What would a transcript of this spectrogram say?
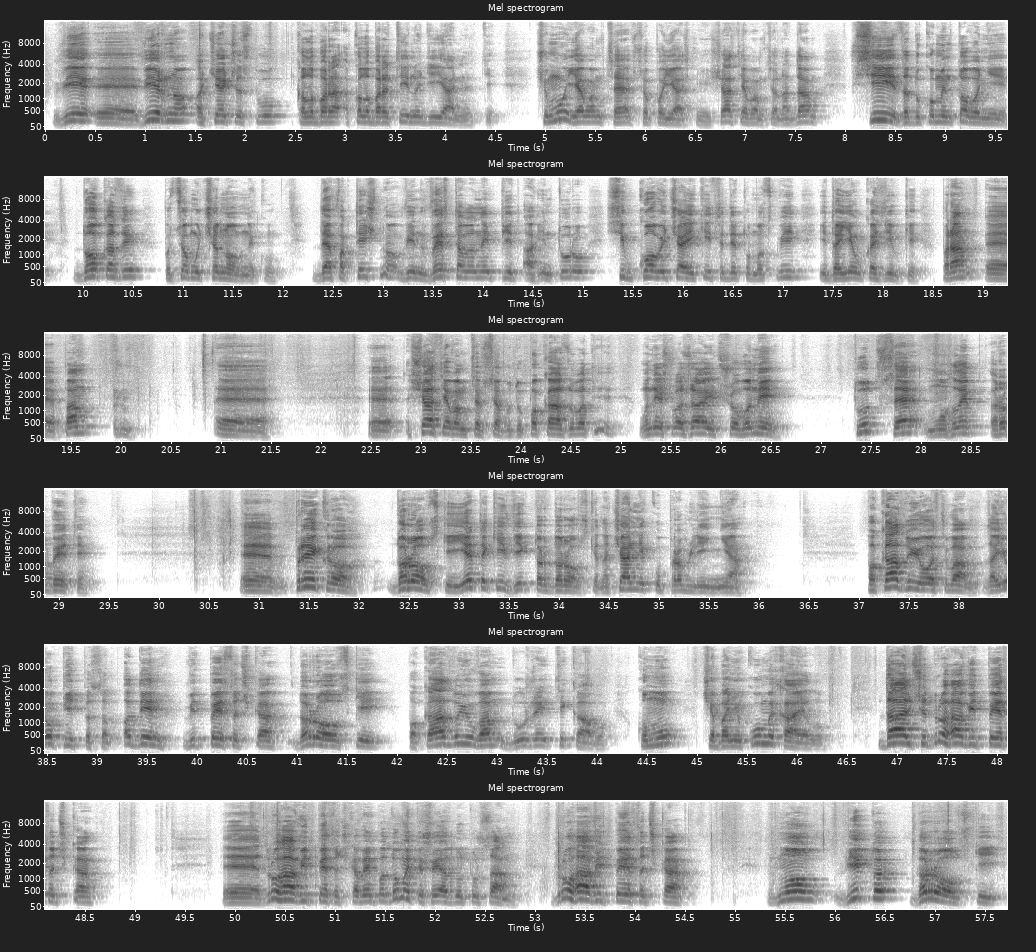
ві, е, вірно Отечеству колабора, колабораційної діяльності. Чому я вам це все пояснюю? Зараз я вам все надам. Всі задокументовані докази по цьому чиновнику, де фактично він виставлений під агентуру Сівковича, який сидить у Москві і дає вказівки. Пан, е, пан е, е, зараз я вам це все буду показувати. Вони ж вважають, що вони тут все могли б робити. Е, прикро, Доровський, є такий Віктор Доровський, начальник управління. Показую ось вам за його підписом. Один відписочка Доровський. Показую вам дуже цікаво. Кому? Чебанюку Михайлу. Далі друга відписочка. Е, друга відписочка. Ви подумайте, що я одну ту саму. Друга відписочка. Знов Віктор Доровський.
